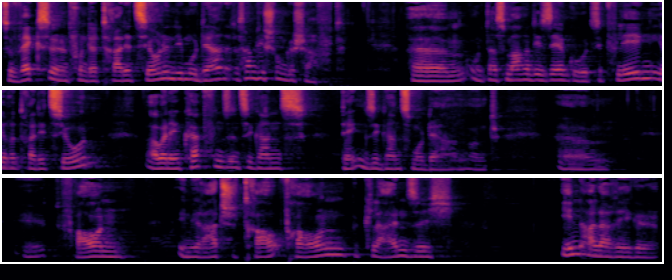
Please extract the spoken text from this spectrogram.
zu wechseln von der Tradition in die Moderne, das haben die schon geschafft. Ähm, und das machen die sehr gut. Sie pflegen ihre Tradition, aber in den Köpfen sind sie ganz, denken sie ganz modern. Und ähm, Frauen, emiratische Trau Frauen bekleiden sich in aller Regel,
